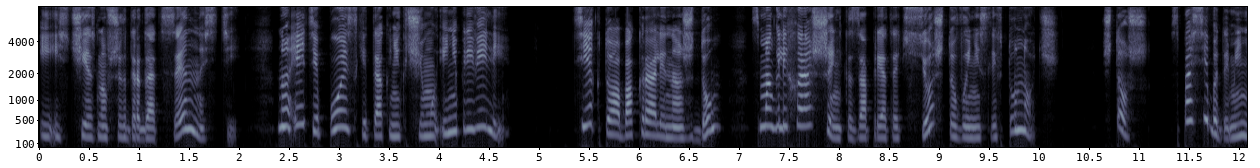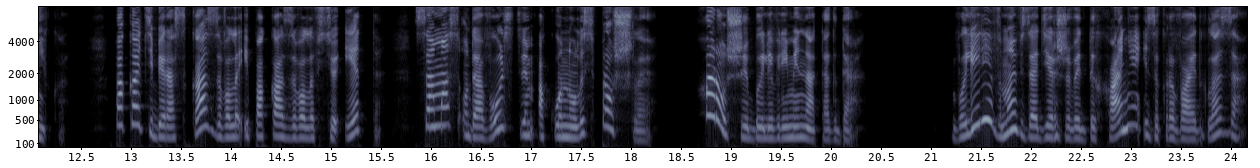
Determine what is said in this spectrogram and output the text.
и исчезнувших драгоценностей, но эти поиски так ни к чему и не привели. Те, кто обокрали наш дом, смогли хорошенько запрятать все, что вынесли в ту ночь. Что ж, спасибо, Доминика. Пока тебе рассказывала и показывала все это, сама с удовольствием окунулась в прошлое. Хорошие были времена тогда. Валерий вновь задерживает дыхание и закрывает глаза.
